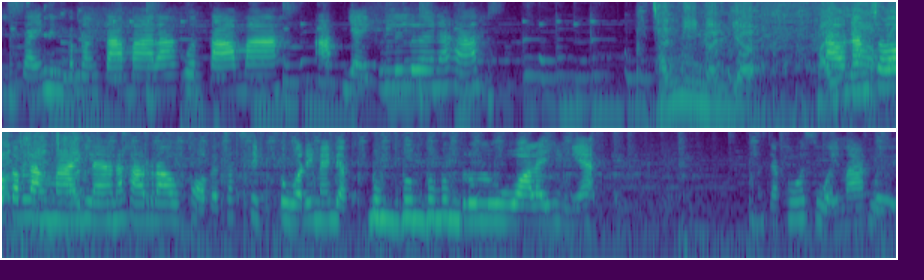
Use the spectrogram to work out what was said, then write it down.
อีกไซส์หนึ่งกำลังตามมาละควรตามมา อัพใหญ่ขึ้นเรื่อย ๆ นะคะ ฉันมีเงินเยอะใครเอานำโชคกำลังมาฉัอีนกแล้วนะคะ เราขอแบบสักสิบตัวได้ไหมแบบบุ้มบุ้มบุ้มบุ้มรัวๆอะไรอย่างเงี้ย มันจะโคตรสวยมากเลย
